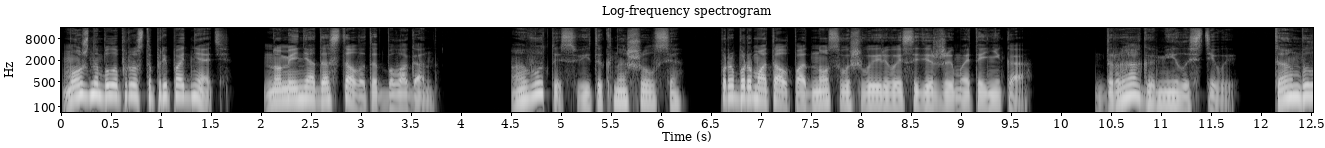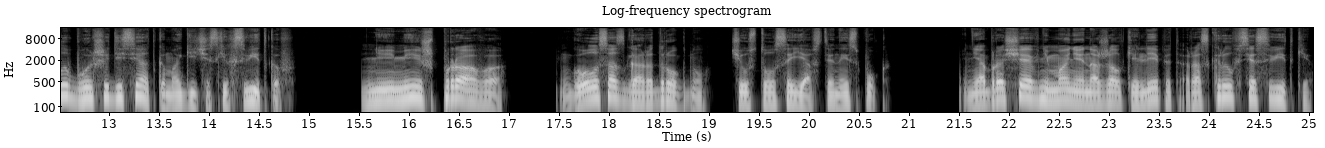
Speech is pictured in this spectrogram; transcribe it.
Можно было просто приподнять, но меня достал этот балаган. А вот и свиток нашелся пробормотал под нос, вышвыривая содержимое тайника. «Драго, милостивый, там было больше десятка магических свитков». «Не имеешь права!» Голос Асгара дрогнул, чувствовался явственный испуг. Не обращая внимания на жалкий лепет, раскрыл все свитки,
